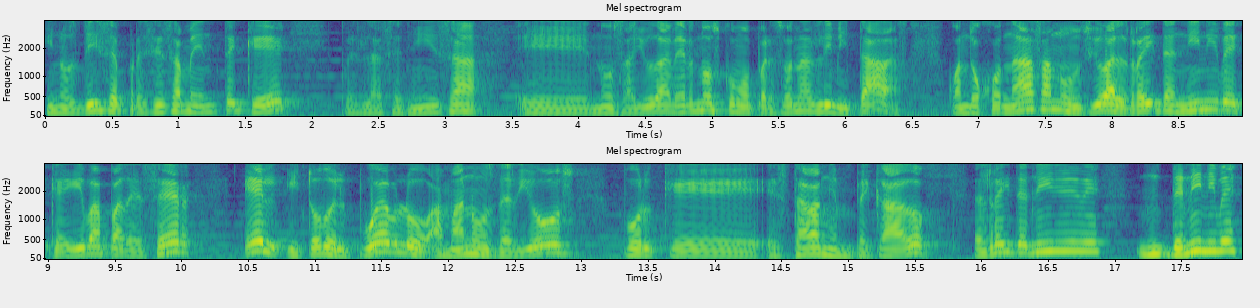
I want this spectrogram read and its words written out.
y nos dice precisamente que pues la ceniza eh, nos ayuda a vernos como personas limitadas. Cuando Jonás anunció al rey de Nínive que iba a padecer, él y todo el pueblo a manos de Dios, porque estaban en pecado, el rey de Nínive,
